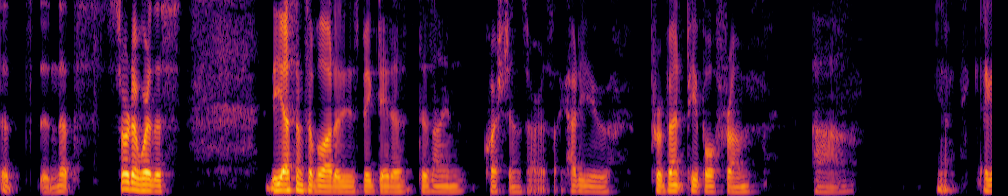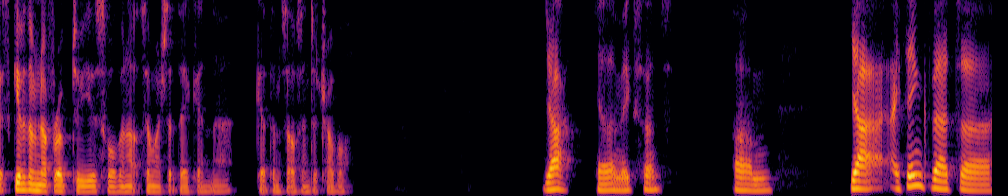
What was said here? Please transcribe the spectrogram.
That's that's sort of where this the essence of a lot of these big data design questions are is like how do you prevent people from um, you know i guess give them enough rope to be useful but not so much that they can uh, get themselves into trouble yeah yeah that makes sense um, yeah i think that uh,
